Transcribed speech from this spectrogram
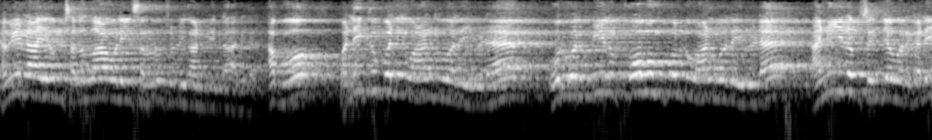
நவீநாயகம் சல்லா அலி சொல்லி சொல்லி காண்பித்தார்கள் அப்போ பழிக்கு பழி வாங்குவதை விட ஒருவர் மீது கோபம் கொண்டு வாழ்வதை விட அநீதம் செஞ்சவர்களை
